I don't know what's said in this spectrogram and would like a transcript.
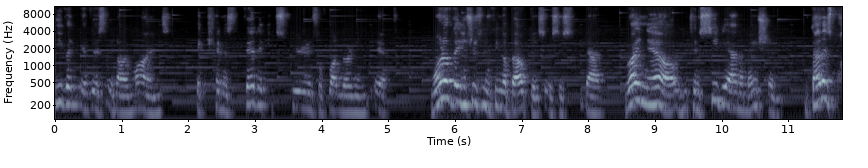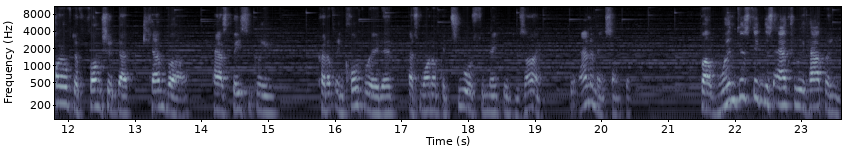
even if it's in our minds, a kinesthetic experience of what learning is. One of the interesting thing about this is, is that right now you can see the animation. That is part of the function that Canva has basically kind of incorporated as one of the tools to make your design, to animate something. But when this thing is actually happening,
